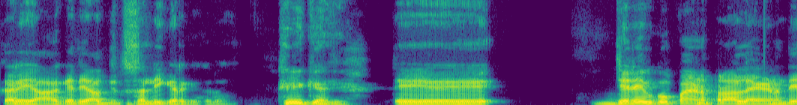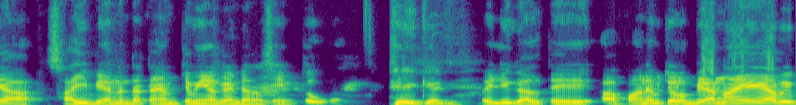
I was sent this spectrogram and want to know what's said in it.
ਘਰੇ ਆ ਕੇ ਤੇ ਆਪਦੀ ਤਸੱਲੀ ਕਰਕੇ ਕਰੋ ਠੀਕ ਹੈ ਜੀ। ਤੇ ਜਿਹੜੇ ਵੀ ਕੋਈ ਭੈਣ ਭਰਾ ਲੈਣ ਦਿਆ ਸਾਈ ਬਿਆਨ ਦਾ ਟਾਈਮ 24 ਘੰਟਿਆਂ ਦਾ ਸੀਮਤ ਹੋਊਗਾ। ਠੀਕ ਹੈ ਜੀ। ਪਹਿਲੀ ਗੱਲ ਤੇ ਆਪਾਂ ਨੇ ਚਲੋ ਬਿਆਨਾ ਇਹ ਆ ਵੀ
